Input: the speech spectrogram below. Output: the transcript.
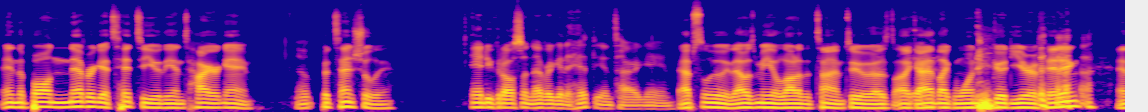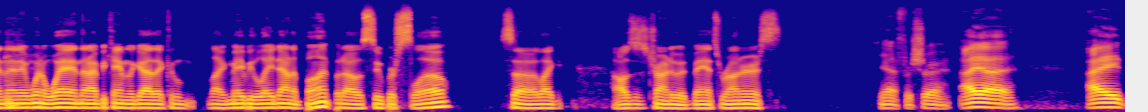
and the ball never gets hit to you the entire game. Yep. Potentially. And you could also never get a hit the entire game. Absolutely. That was me a lot of the time too. I was like I had like one good year of hitting and then it went away and then I became the guy that could like maybe lay down a bunt, but I was super slow. So like I was just trying to advance runners. Yeah, for sure. I uh I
